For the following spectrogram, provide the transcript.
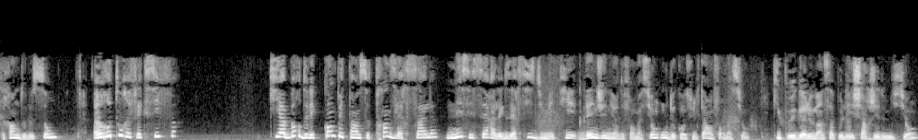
grande leçon un retour réflexif qui aborde les compétences transversales nécessaires à l'exercice du métier d'ingénieur de formation ou de consultant en formation, qui peut également s'appeler chargé de mission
